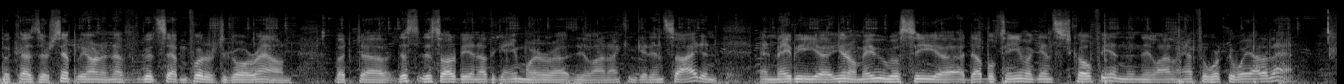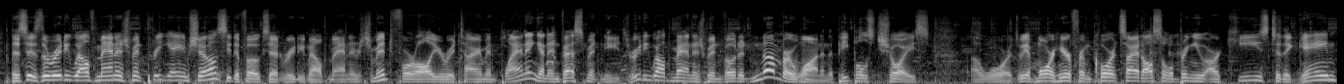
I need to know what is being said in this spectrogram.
because there simply aren't enough good seven footers to go around. But uh, this this ought to be another game where uh, the Illini can get inside and and maybe uh, you know maybe we'll see a double team against Kofi and then the Illini have to work their way out of that. This is the Rudy Wealth Management pregame show. See the folks at Rudy Wealth Management for all your retirement planning and investment needs. Rudy Wealth Management voted number one in the People's Choice Awards. We have more here from courtside. Also, we'll bring you our keys to the game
